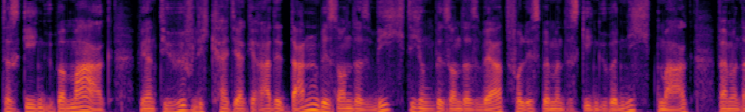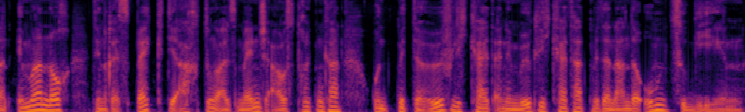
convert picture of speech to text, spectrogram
das Gegenüber mag, während die Höflichkeit ja gerade dann besonders wichtig und besonders wertvoll ist, wenn man das Gegenüber nicht mag, weil man dann immer noch den Respekt, die Achtung als Mensch ausdrücken kann und mit der Höflichkeit eine Möglichkeit hat, miteinander umzugehen.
